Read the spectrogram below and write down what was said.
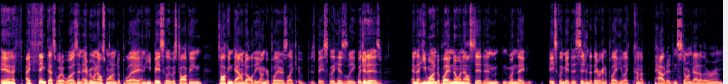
and I, th- I think that's what it was. And everyone else wanted to play, and he basically was talking talking down to all the younger players, like it was basically his league, which it is, and that he wanted to play and no one else did. And when they basically made the decision that they were going to play, he like kind of pouted and stormed out of the room.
